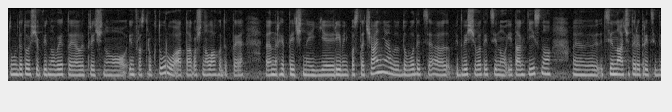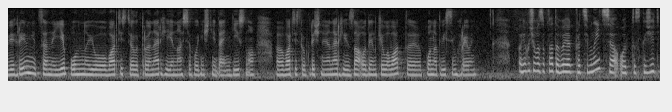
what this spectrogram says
Тому для того, щоб відновити електричну інфраструктуру, а також налагодити енергетичний рівень постачання, доводиться підвищувати ціну. І так дійсно е, ціна 4,32 гривні це не є повною вартістю електроенергії на сьогоднішній день. Дійсно, е, вартість електричної енергії за 1 кВт понад 8 гривень. Я хочу вас запитати, ви як працівниця, от скажіть,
